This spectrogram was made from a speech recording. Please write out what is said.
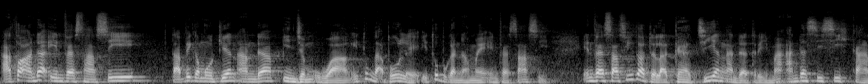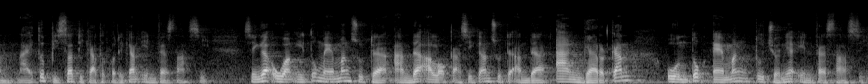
Atau Anda investasi tapi kemudian Anda pinjam uang itu nggak boleh. Itu bukan namanya investasi. Investasi itu adalah gaji yang Anda terima, Anda sisihkan. Nah itu bisa dikategorikan investasi. Sehingga uang itu memang sudah Anda alokasikan, sudah Anda anggarkan untuk emang tujuannya investasi.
